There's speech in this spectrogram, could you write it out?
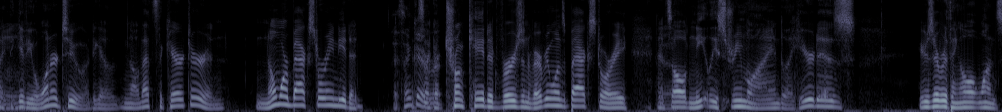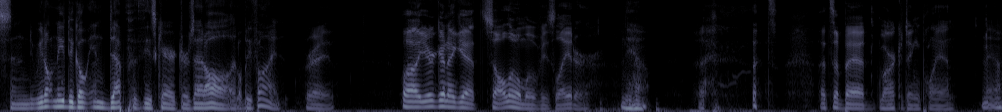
Like they Mm. give you one or two to go, you know, that's the character, and no more backstory needed. I think It's I like re- a truncated version of everyone's backstory, and it's all neatly streamlined. Like here it is, here's everything all at once, and we don't need to go in depth with these characters at all. It'll be fine. right. Well, you're gonna get solo movies later. Yeah, that's that's a bad marketing plan. yeah.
